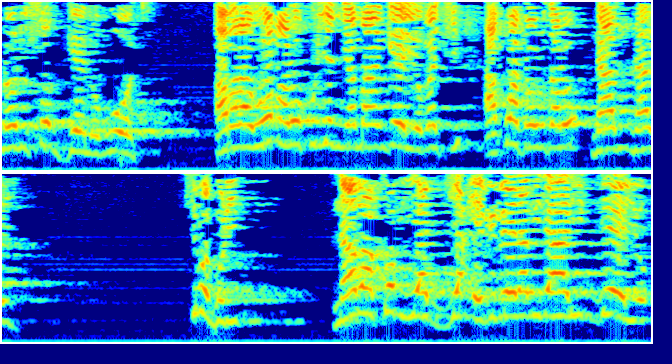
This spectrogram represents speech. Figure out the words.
n'olusogga eno bwoti? Abalala wemala okulya ennyama ng'eyo baki akwata olugalo si bwe guli n'abako byajja ebibeera biraalidde eyo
